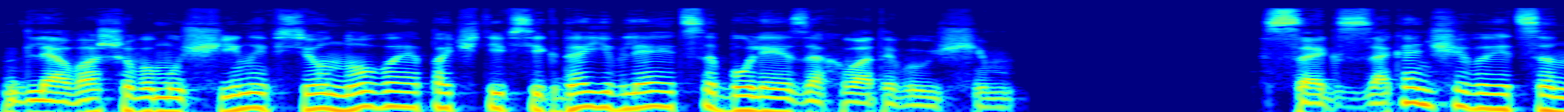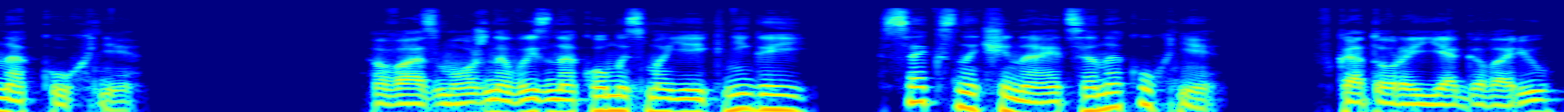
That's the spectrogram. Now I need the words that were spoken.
для вашего мужчины все новое почти всегда является более захватывающим. Секс заканчивается на кухне. Возможно, вы знакомы с моей книгой «Секс начинается на кухне», в которой я говорю,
